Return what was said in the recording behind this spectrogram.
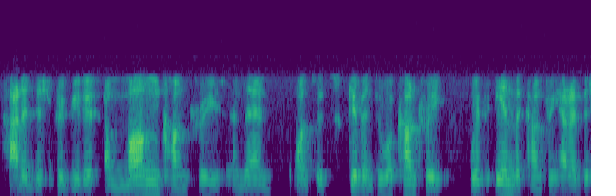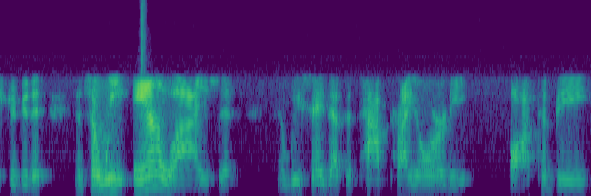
how to distribute it among countries. And then once it's given to a country, within the country, how to distribute it. And so we analyze it and we say that the top priority ought to be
